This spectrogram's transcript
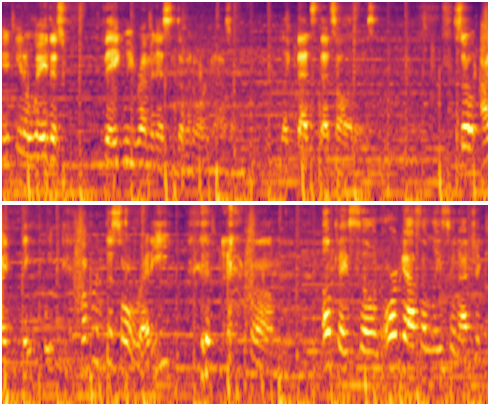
in, in a way that's vaguely reminiscent of an orgasm. Like that's that's all it is. So I think we covered this already. um, Okay, so an orgasm leads to an ejac-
